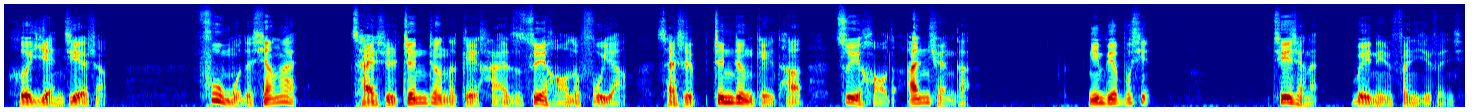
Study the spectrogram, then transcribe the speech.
和眼界上。父母的相爱，才是真正的给孩子最好的富养，才是真正给他最好的安全感。您别不信，接下来为您分析分析。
